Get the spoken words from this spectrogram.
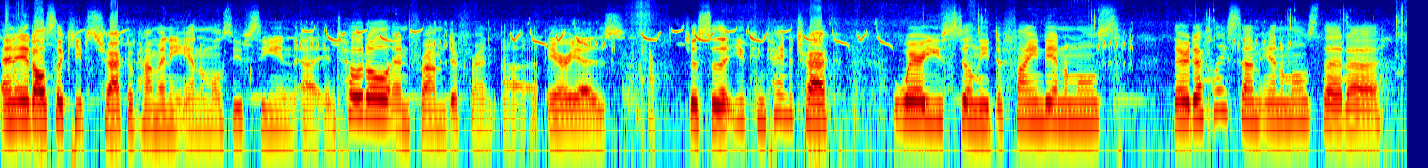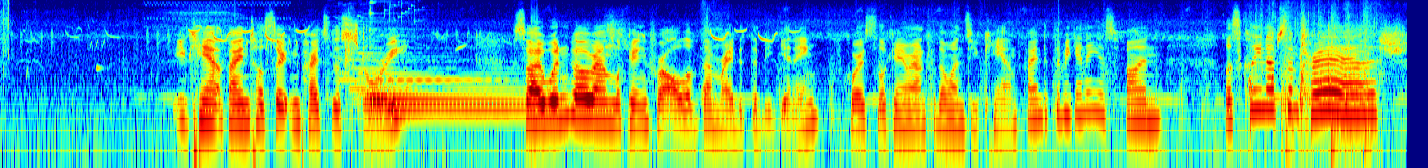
And it also keeps track of how many animals you've seen uh, in total and from different uh, areas, just so that you can kind of track where you still need to find animals. There are definitely some animals that uh, you can't find till certain parts of the story. So I wouldn't go around looking for all of them right at the beginning. Of course, looking around for the ones you can find at the beginning is fun. Let's clean up some trash.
